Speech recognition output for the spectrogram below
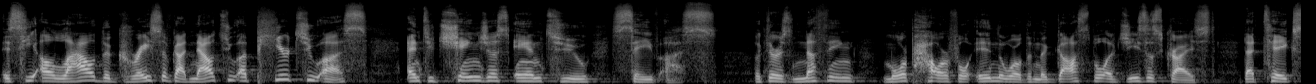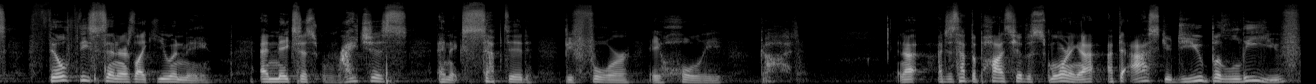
is he allowed the grace of God now to appear to us and to change us and to save us. Look, there is nothing more powerful in the world than the gospel of Jesus Christ that takes filthy sinners like you and me and makes us righteous and accepted before a holy God. And I, I just have to pause here this morning. I have to ask you do you believe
